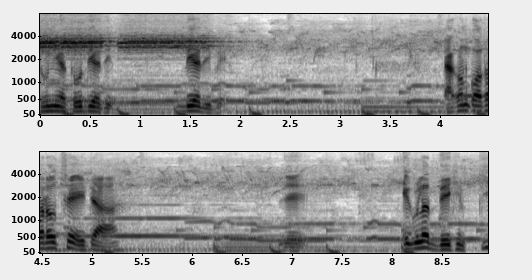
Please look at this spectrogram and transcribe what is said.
দুনিয়াতেও দিয়ে দিবে দিয়ে দিবে। এখন কথাটা হচ্ছে এটা যে এগুলা দেখেন কি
